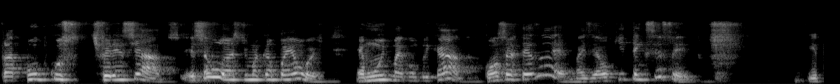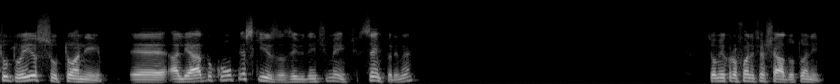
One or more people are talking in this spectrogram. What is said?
para públicos diferenciados. Esse é o lance de uma campanha hoje. É muito mais complicado? Com certeza é, mas é o que tem que ser feito. E tudo isso, Tony, é aliado com pesquisas, evidentemente, sempre, né? Seu microfone fechado, Tony.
